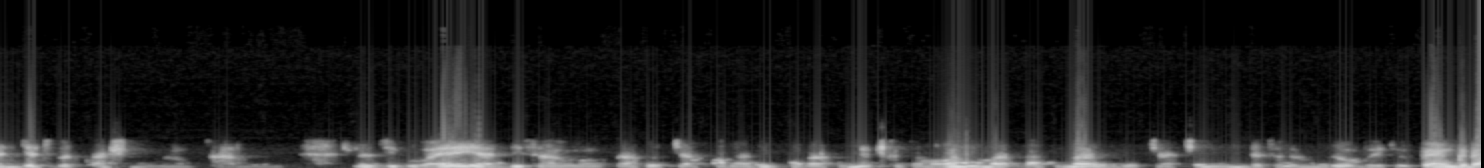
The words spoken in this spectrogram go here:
አንጀት በጣሽ ነው ብለውታል። ለዚህ ጉባኤ የአዲስ አበባ ወጣቶች፣ አካባቢ ሰራተኞች ከተማዋን በማጽዳትና እንግዶቻችንን እንደተለመደው በኢትዮጵያ እንግዳ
